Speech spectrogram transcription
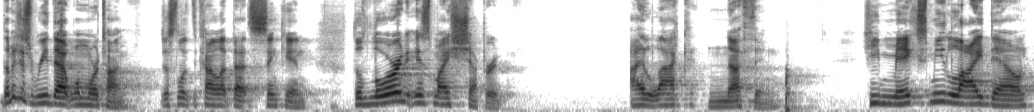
let me just read that one more time. Just let, kind of let that sink in. The Lord is my shepherd. I lack nothing. He makes me lie down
